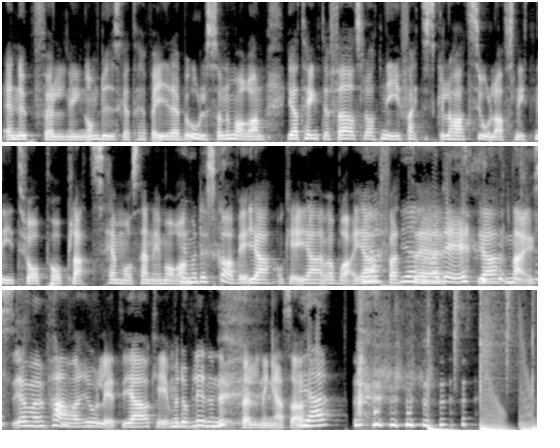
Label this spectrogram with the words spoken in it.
en uppföljning om du ska träffa Ida B. Olsson imorgon. Jag tänkte föreslå att ni faktiskt skulle ha ett solavsnitt ni två på plats hemma hos henne imorgon. Ja men det ska vi. Ja okej, okay, ja vad bra. Ja, ja, för att, ja det var det. Ja nice, ja men fan vad roligt. Ja okej, okay, men då blir det en uppföljning alltså. Ja.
